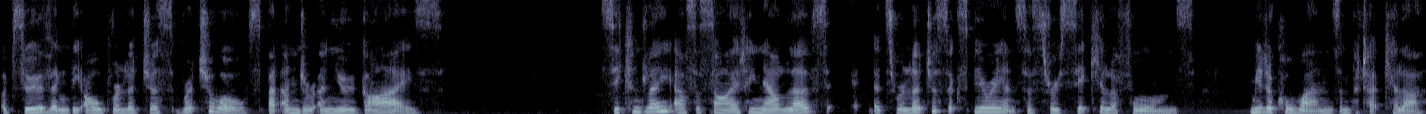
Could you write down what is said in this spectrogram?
observing the old religious rituals, but under a new guise. Secondly, our society now lives its religious experiences through secular forms, medical ones in particular,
